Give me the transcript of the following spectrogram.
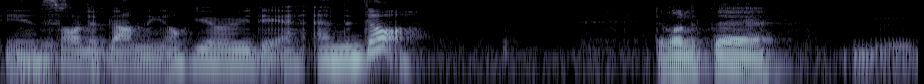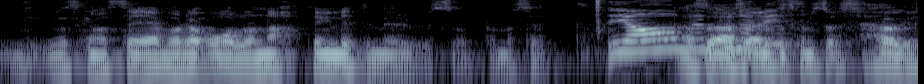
i en salig blandning och gör ju det än idag. Det var lite... Vad ska man säga? Var det all or nothing lite mer i USA på något sätt? Ja, men Alltså, på alltså något högre...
